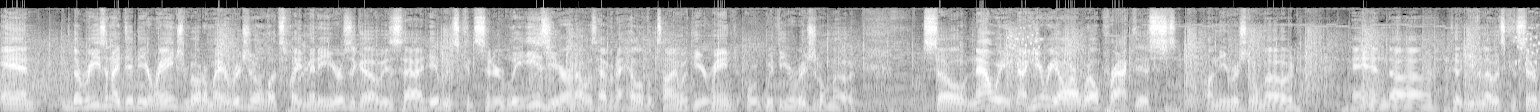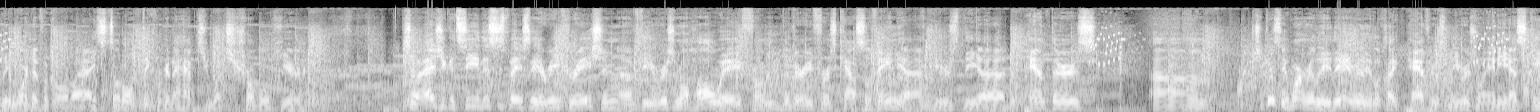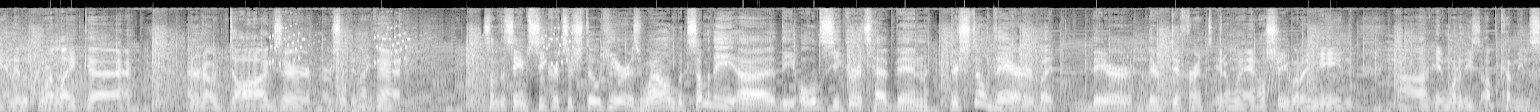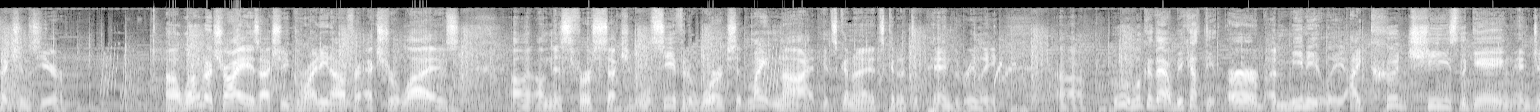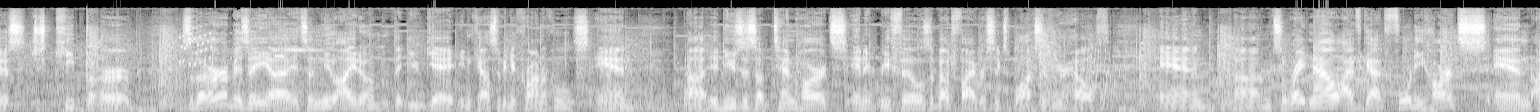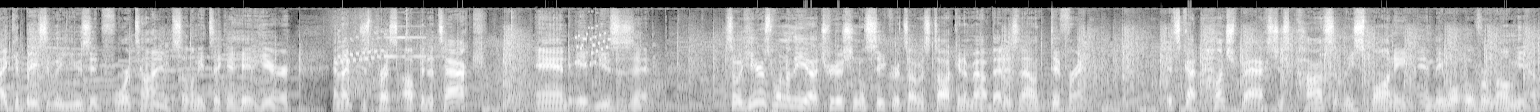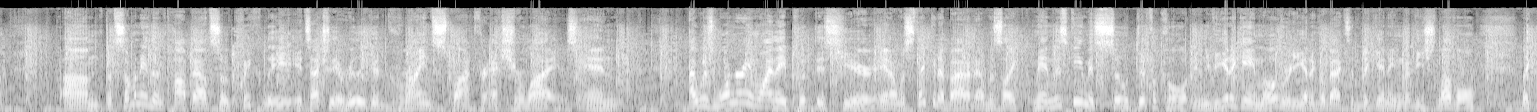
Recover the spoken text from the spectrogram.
and the reason I did the arrange mode on my original Let's Play many years ago is that it was considerably easier, and I was having a hell of a time with the arrange with the original mode. So now we now here we are, well practiced on the original mode, and uh, even though it's considerably more difficult, I, I still don't think we're going to have too much trouble here. So as you can see, this is basically a recreation of the original hallway from the very first Castlevania. And here's the uh, the Panthers, Um, which I guess they weren't really, they didn't really look like panthers in the original NES game. They looked more like, uh, I don't know, dogs or, or something like that. Some of the same secrets are still here as well, but some of the uh, the old secrets have been they're still there, but they're they're different in a way, and I'll show you what I mean uh, in one of these upcoming sections here. Uh, what I'm going to try is actually grinding out for extra lives uh, on this first section. We'll see if it works. It might not. It's gonna it's gonna depend really. Uh, ooh, look at that! We got the herb immediately. I could cheese the game and just just keep the herb. So the herb is a uh, it's a new item that you get in Castlevania Chronicles, and uh, it uses up 10 hearts and it refills about five or six blocks of your health. And um, so right now I've got 40 hearts, and I could basically use it four times. So let me take a hit here, and I just press up and attack, and it uses it. So here's one of the uh, traditional secrets I was talking about that is now different. It's got hunchbacks just constantly spawning, and they will overwhelm you. Um, but so many of them pop out so quickly, it's actually a really good grind spot for extra lives. And I was wondering why they put this here, and I was thinking about it. I was like, man, this game is so difficult, and if you get a game over, you got to go back to the beginning of each level. Like,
